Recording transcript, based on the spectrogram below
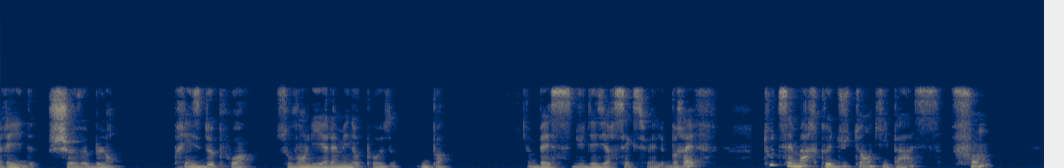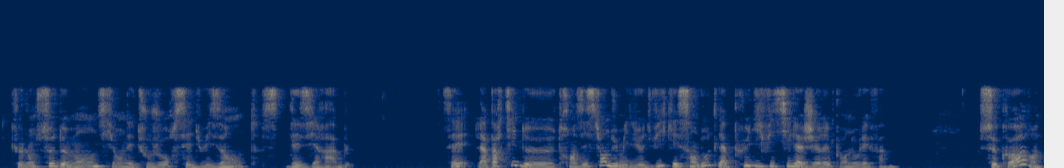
Rides, cheveux blancs, prise de poids, souvent liée à la ménopause, ou pas. Baisse du désir sexuel. Bref, toutes ces marques du temps qui passent font que l'on se demande si on est toujours séduisante, désirable, c'est la partie de transition du milieu de vie qui est sans doute la plus difficile à gérer pour nous les femmes. Ce corps,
